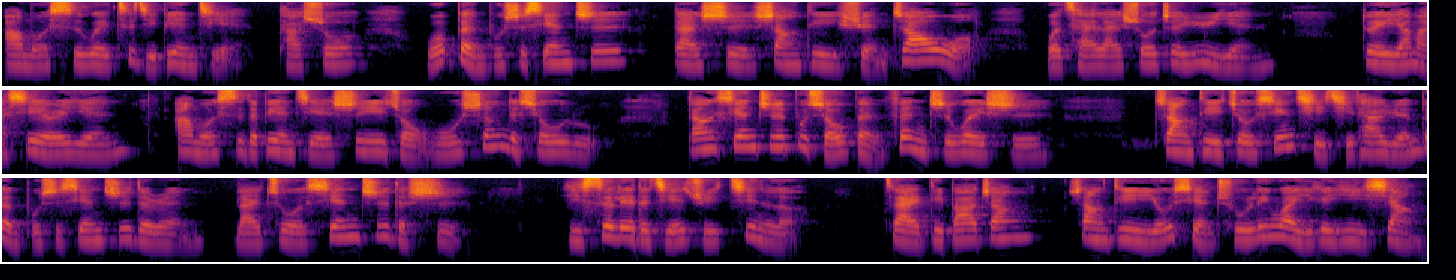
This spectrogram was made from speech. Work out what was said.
阿摩斯为自己辩解，他说：“我本不是先知，但是上帝选召我，我才来说这预言。”对亚玛谢而言，阿摩斯的辩解是一种无声的羞辱。当先知不守本分之位时，上帝就兴起其他原本不是先知的人来做先知的事。以色列的结局近了。在第八章，上帝有显出另外一个意象，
